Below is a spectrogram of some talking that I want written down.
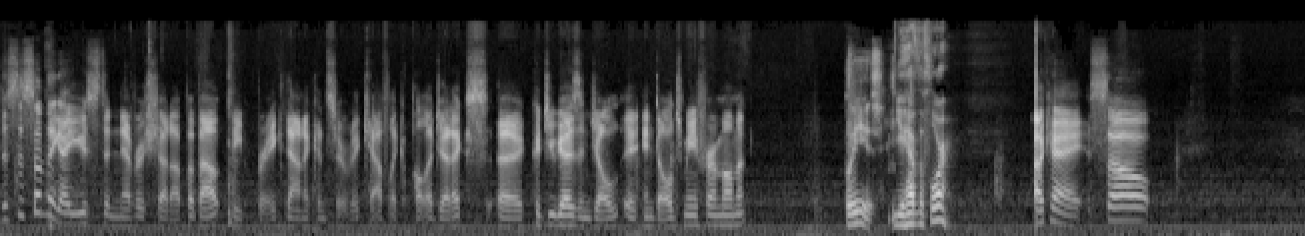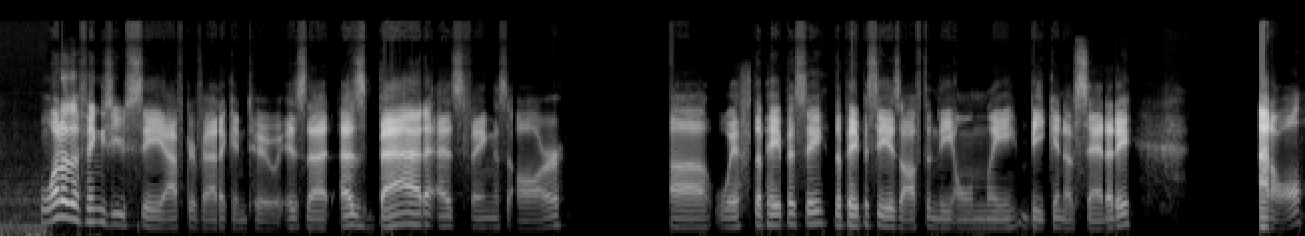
this is something I used to never shut up about the breakdown of conservative Catholic apologetics. Uh, could you guys indul- indulge me for a moment? Please. You have the floor. Okay, so one of the things you see after Vatican II is that as bad as things are, uh, with the papacy. The papacy is often the only beacon of sanity at all,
